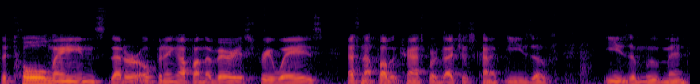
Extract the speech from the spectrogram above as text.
the toll lanes that are opening up on the various freeways. That's not public transport. That's just kind of ease of ease of movement.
